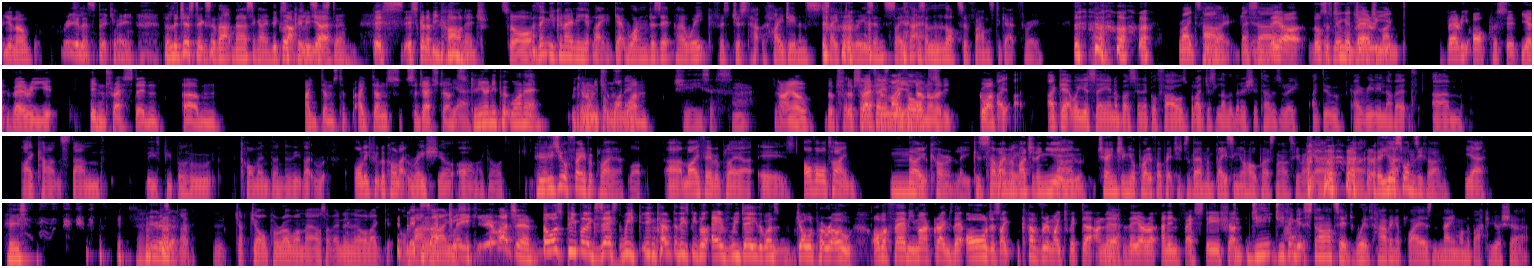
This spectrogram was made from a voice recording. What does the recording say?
You know, realistically, the logistics of that nursing home, the Exactly, booking yeah. system. it's it's going to be carnage. So I think you can only like get one visit per week for just hy- hygiene and safety reasons. So that's a lot of fans to get through. Right, So, Al, like, let's, yeah. uh, they are those are two make a very judgment. Very opposite yet very interesting um items to items suggestions. Yeah. Can you only put one in? We We can can only only put choose one one. Jesus. I know the, Sh- the I tell pressure's my weighing down already. Go on. I, I I get what you're saying about cynical fouls, but I just love a bit of shithousery. I do. I really love it. Um, I can't stand these people who comment underneath like all these people who comment like ratio. Oh my god. Like, Who's your favorite player? lot? Uh, my favorite player is of all time. No, currently, because I'm imagining you um, changing your profile picture to them and basing your whole personality around. Yeah, uh, So you're yeah. a Swansea fan. Yeah. Who's who is it? Like, Chuck Joel Piroe on there or something, you know, like or Matt exactly. Rhymes. Can you imagine? Those people exist. We encounter these people every day. The ones Joel Piroe, Obafemi, Mark Grimes. They're all just like covering my Twitter, and they Yeah. are they are an infestation. Do you do you think it started with having a player's name on the back of your shirt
